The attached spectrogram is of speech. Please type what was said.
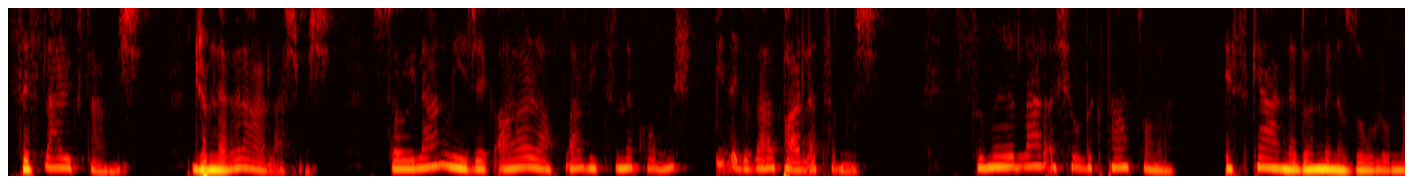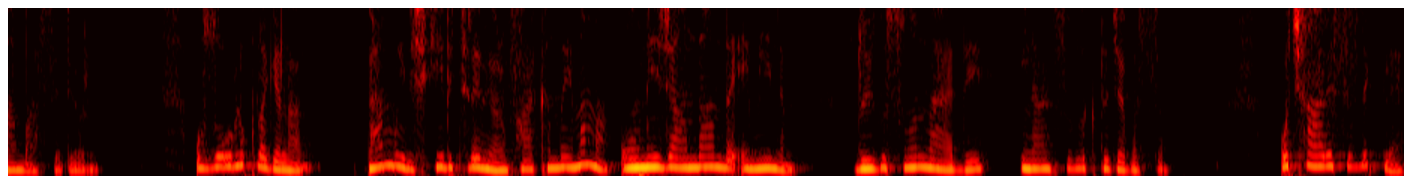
Sesler yükselmiş, cümleler ağırlaşmış, söylenmeyecek ağır raflar vitrine konmuş, bir de güzel parlatılmış. Sınırlar aşıldıktan sonra eski haline dönmenin zorluğundan bahsediyorum. O zorlukla gelen ben bu ilişkiyi bitiremiyorum farkındayım ama olmayacağından da eminim. Duygusunun verdiği inançsızlıkta cabası. O çaresizlikle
